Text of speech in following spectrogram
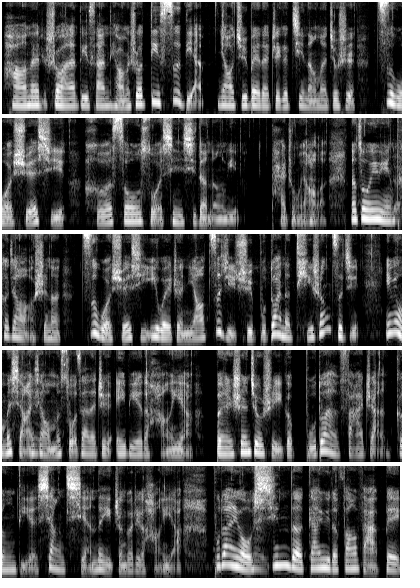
好，那说完了第三条，我们说第四点，你要具备的这个技能呢，就是自我学习和搜索信息的能力，太重要了。那作为一名特教老师呢，自我学习意味着你要自己去不断的提升自己，因为我们想一想，我们所在的这个 ABA 的行业啊。本身就是一个不断发展、更迭、向前的一整个这个行业啊，不断有新的干预的方法被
